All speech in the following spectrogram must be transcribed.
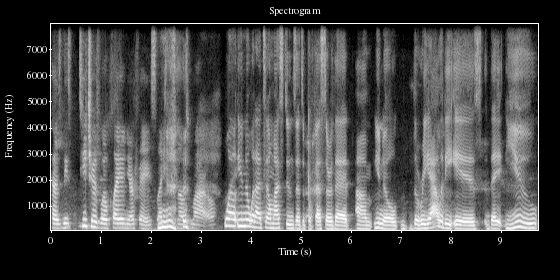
because these teachers will play in your face like it's no tomorrow. Well, you know what I tell my students as a professor that, um, you know, the reality is that you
